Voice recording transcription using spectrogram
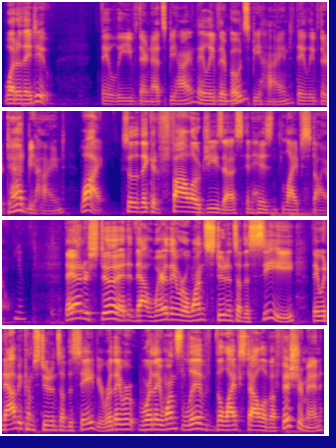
What do they do? They leave their nets behind. They leave their mm-hmm. boats behind. They leave their dad behind. Why? So that they could follow Jesus in his lifestyle. They understood that where they were once students of the sea, they would now become students of the Savior. Where they were where they once lived the lifestyle of a fisherman,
